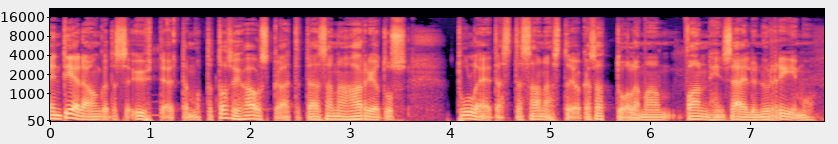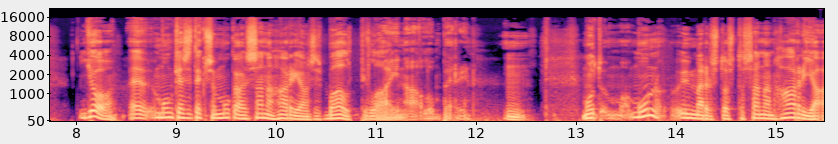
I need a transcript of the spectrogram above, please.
En tiedä, onko tässä yhteyttä, mutta tosi hauskaa, että tämä sana harjoitus tulee tästä sanasta, joka sattuu olemaan vanhin säilynyt riimu. Joo, e, mun käsityksen mukaan sana harja on siis balttilaina alun perin. Mm. Mutta mun ymmärrys tuosta sanan harja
